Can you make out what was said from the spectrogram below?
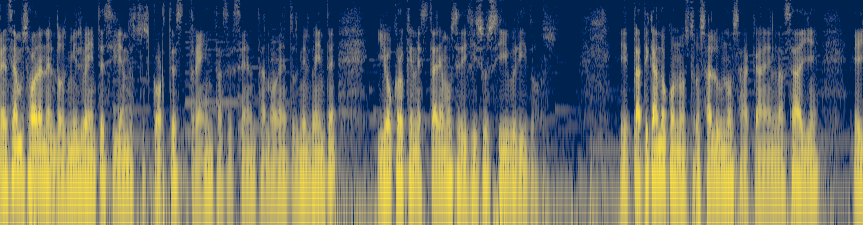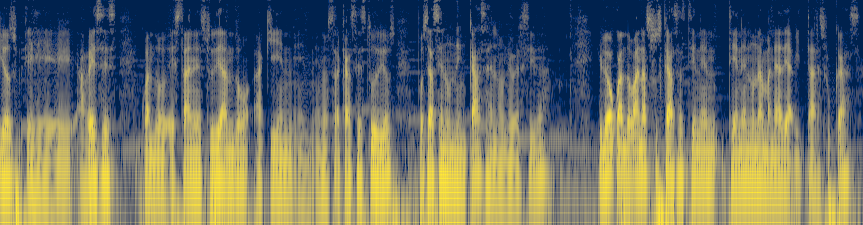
Pensemos ahora en el 2020, siguiendo estos cortes, 30, 60, 90, 2020, y yo creo que necesitaremos edificios híbridos. Eh, platicando con nuestros alumnos acá en La Salle, ellos eh, a veces cuando están estudiando aquí en, nuestra casa de estudios, pues hacen un en casa en la universidad. Y luego cuando van a sus casas tienen, tienen una manera de habitar su casa.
